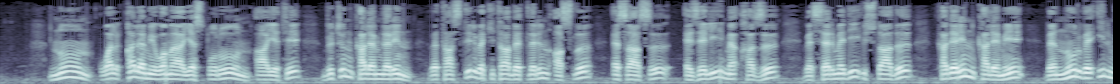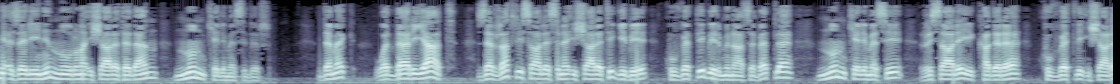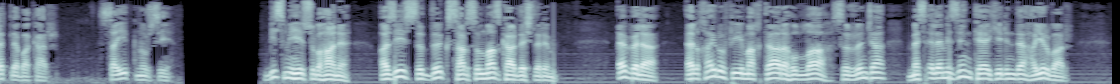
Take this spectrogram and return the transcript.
Nun vel kalemi ve ma yesturun ayeti bütün kalemlerin ve tasdir ve kitabetlerin aslı, esası, ezeli mehazı ve sermedi üstadı kaderin kalemi ve nur ve ilmi ezeliğinin nuruna işaret eden nun kelimesidir. Demek ve zariyat zerrat risalesine işareti gibi kuvvetli bir münasebetle nun kelimesi risale-i kadere kuvvetli işaretle bakar. Sayit Nursi Bismihi Sübhane Aziz Sıddık sarsılmaz kardeşlerim. Evvela el hayru fi mahtarahullah sırrınca meselemizin tehirinde hayır var.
